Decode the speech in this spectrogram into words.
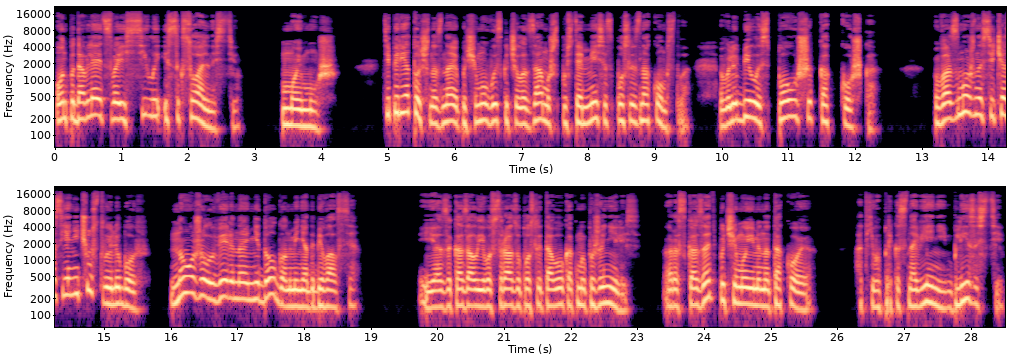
он подавляет своей силой и сексуальностью. Мой муж. Теперь я точно знаю, почему выскочила замуж спустя месяц после знакомства – влюбилась по уши, как кошка. Возможно, сейчас я не чувствую любовь, но уже уверена, недолго он меня добивался. Я заказал его сразу после того, как мы поженились. Рассказать, почему именно такое? От его прикосновений, близости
